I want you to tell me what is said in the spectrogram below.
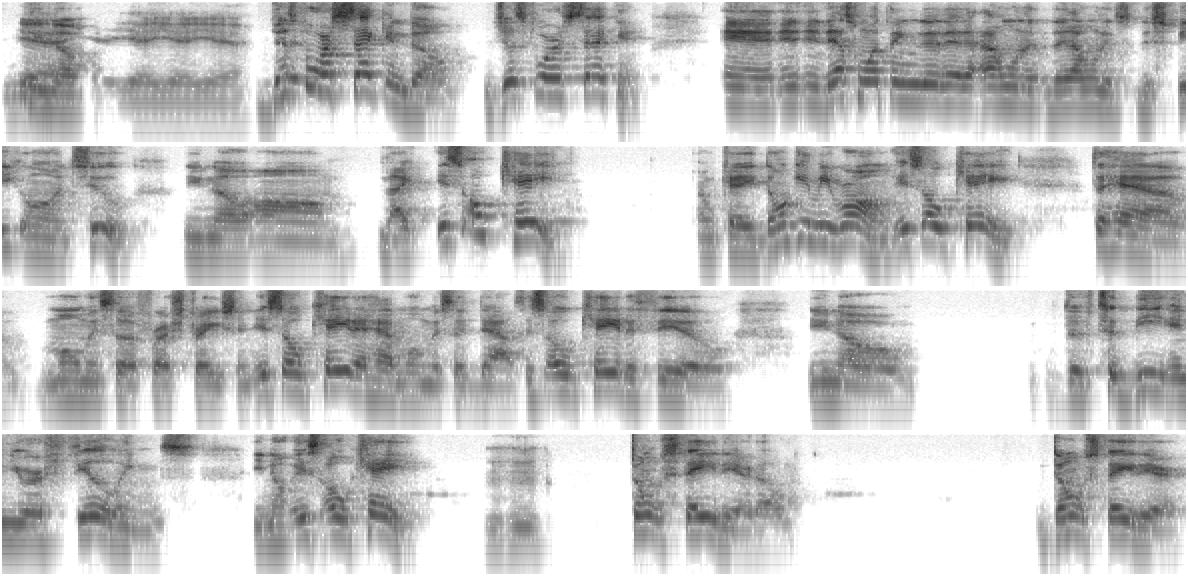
Yeah, you know, yeah, yeah, yeah. Just for a second, though, just for a second, and and, and that's one thing that, that I wanted that I wanted to speak on too. You know, um, like it's okay, okay. Don't get me wrong, it's okay to have moments of frustration. It's okay to have moments of doubts. It's okay to feel, you know, the, to be in your feelings. You know, it's okay. Mm-hmm. Don't stay there though don't stay there.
